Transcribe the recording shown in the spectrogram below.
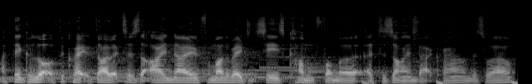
I think a lot of the creative directors that I know from other agencies come from a, a design background as well.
